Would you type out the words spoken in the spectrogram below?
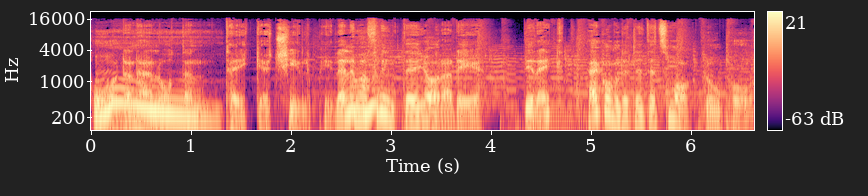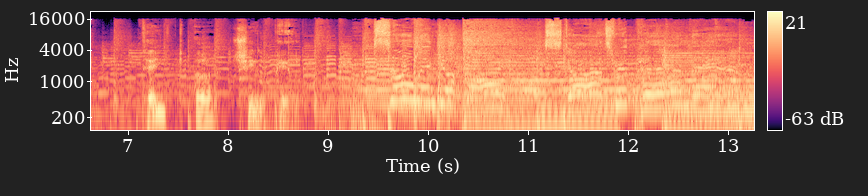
på mm. den här låten Take a chill pill. Eller varför mm. inte göra det direkt. Här kommer det ett litet smakprov på Take a chill pill. So when your heart starts repelling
